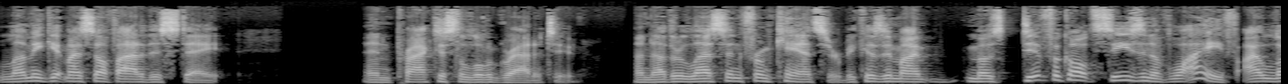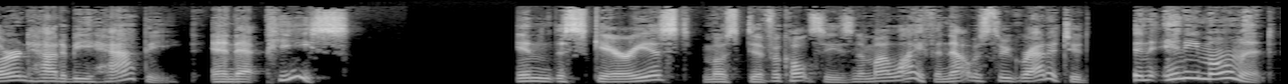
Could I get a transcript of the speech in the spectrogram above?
let me get myself out of this state and practice a little gratitude. Another lesson from cancer, because in my most difficult season of life, I learned how to be happy and at peace in the scariest, most difficult season of my life. And that was through gratitude. In any moment,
